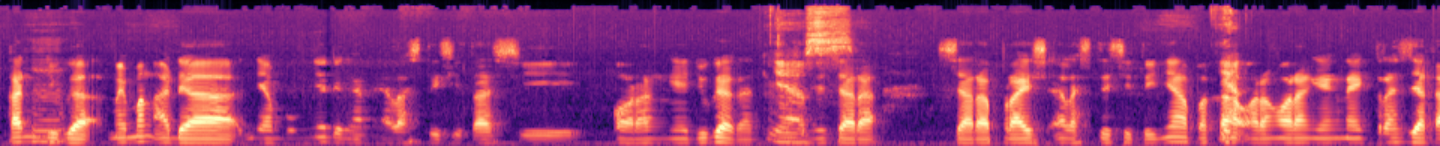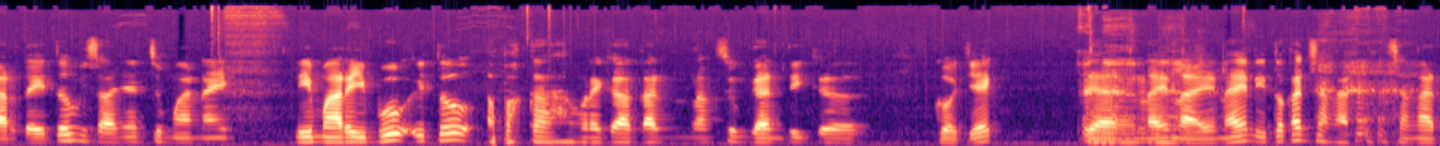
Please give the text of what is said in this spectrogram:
kan hmm. juga memang ada nyambungnya dengan elastisitas si orangnya juga kan. Yes. Secara secara price elasticity-nya apakah ya. orang-orang yang naik Transjakarta itu misalnya cuma naik 5000 itu apakah mereka akan langsung ganti ke Gojek dan lain-lain lain itu kan sangat sangat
